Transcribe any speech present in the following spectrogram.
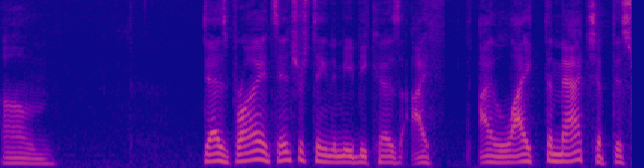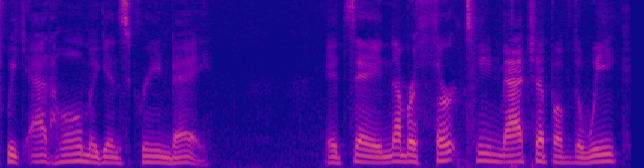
Um, Dez Bryant's interesting to me because I I like the matchup this week at home against Green Bay. It's a number 13 matchup of the week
